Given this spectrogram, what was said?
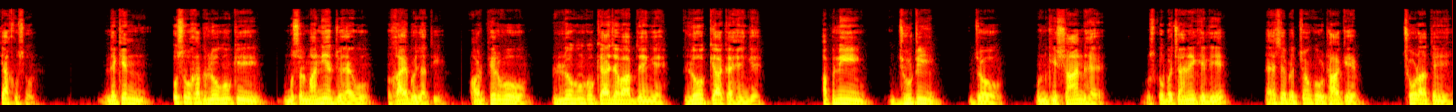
کیا قصور؟ ہے لیکن اس وقت لوگوں کی مسلمانیت جو ہے وہ غائب ہو جاتی اور پھر وہ لوگوں کو کیا جواب دیں گے؟ لوگ کیا کہیں گے؟ اپنی جھوٹی جو ان کی شان ہے، اس کو بچانے کے لیے ایسے بچوں کو اٹھا کے چھوڑ آتے ہیں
